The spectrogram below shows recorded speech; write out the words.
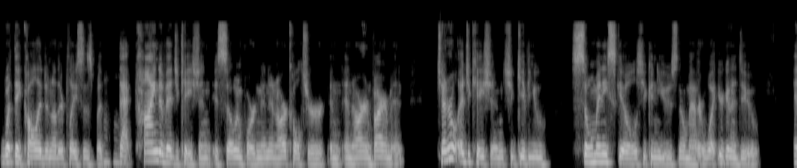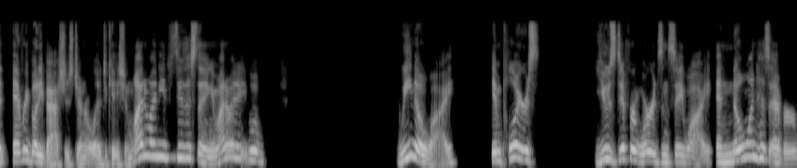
what they call it in other places, but mm-hmm. that kind of education is so important. And in our culture and, and our environment, general education should give you so many skills you can use no matter what you're going to do. And everybody bashes general education. Why do I need to do this thing? And why do I need, well, we know why. Employers use different words and say why. And no one has ever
